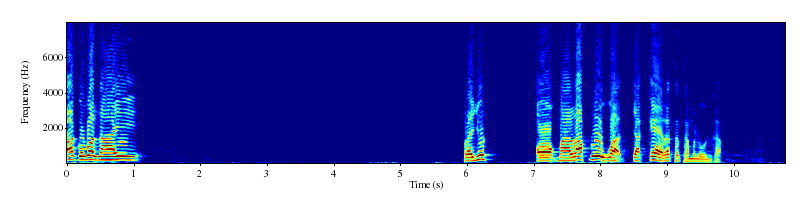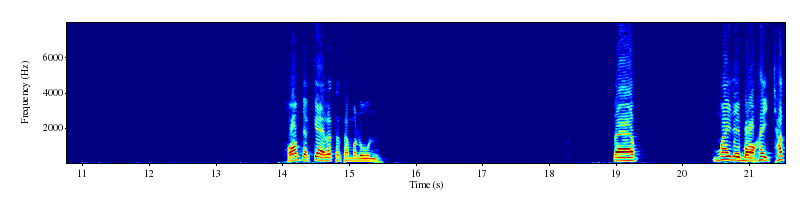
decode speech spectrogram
รากฏว่านายประยุทธ์ออกมารับลูกว่าจะแก้รัฐธรรมนูญครับ พร้อมจะแก้รัฐธรรมนูญ แต่ไม่ได้บอกให้ชัด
